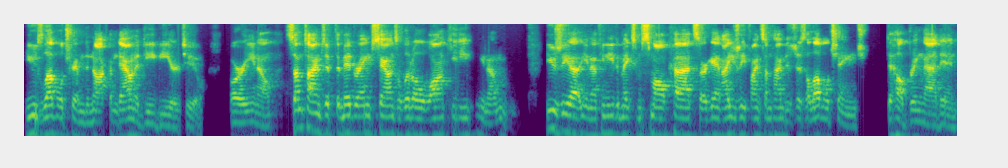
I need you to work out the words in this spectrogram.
Use level trim to knock them down a dB or two or you know sometimes if the mid-range sounds a little wonky you know usually uh, you know if you need to make some small cuts or again i usually find sometimes it's just a level change to help bring that in.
